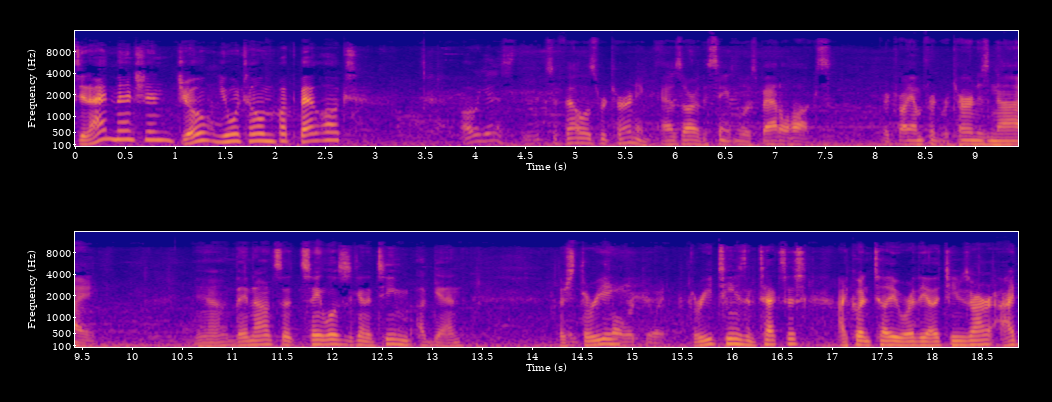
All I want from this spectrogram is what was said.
Did I mention Joe? You want to tell them about the Battlehawks? Oh yes, the XFL is returning, as are the St. Louis Battlehawks. Their triumphant return is nigh. Yeah, they announced that St. Louis is going to team again. There's three Forward to it. three teams in Texas. I couldn't tell you where the other teams are. I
